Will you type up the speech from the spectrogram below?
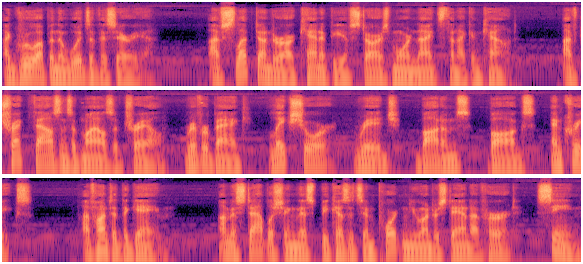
I grew up in the woods of this area. I've slept under our canopy of stars more nights than I can count. I've trekked thousands of miles of trail, river bank, lake shore, ridge, bottoms, bogs, and creeks. I've hunted the game. I'm establishing this because it's important you understand I've heard, seen,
